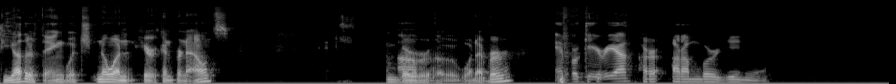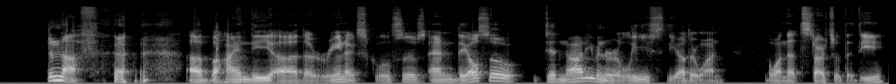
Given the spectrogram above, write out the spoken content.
the other thing, which no one here can pronounce, Bur- uh, whatever. And Bulgaria. Ar- Aramborghini. Enough. uh, behind the uh the arena exclusives, and they also did not even release the other one, the one that starts with a D,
